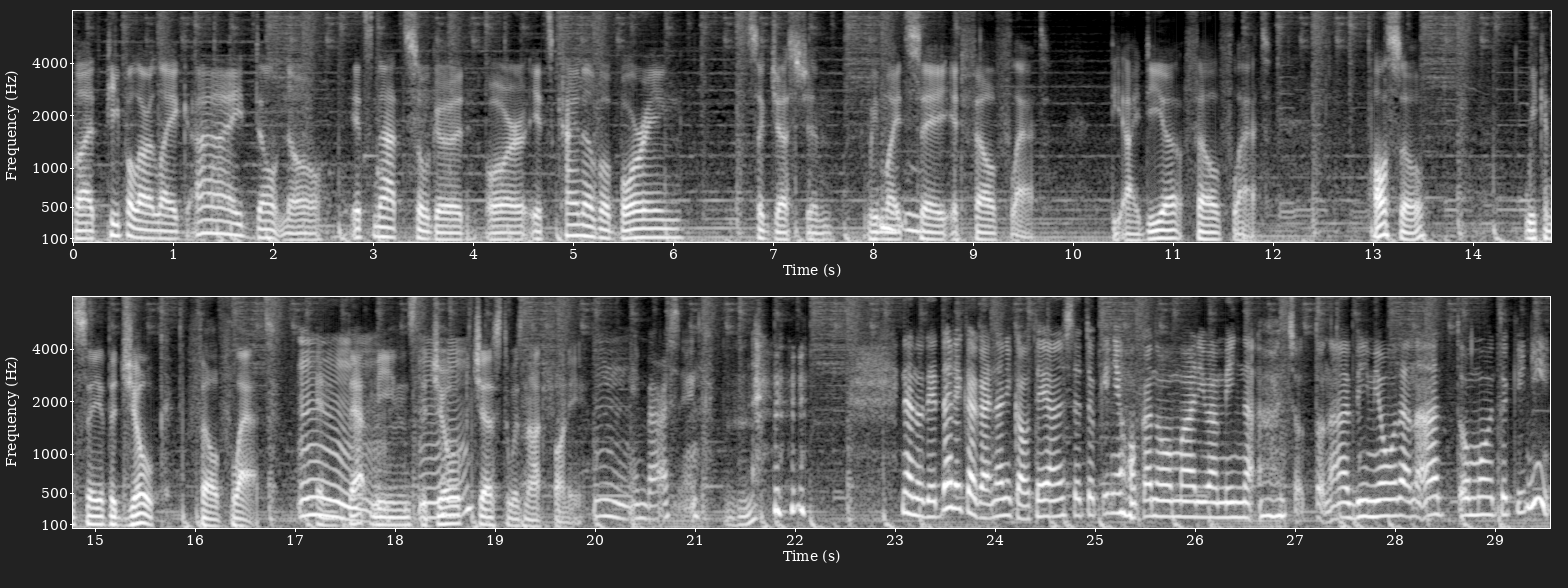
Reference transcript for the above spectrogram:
but people are like, I don't know, it's not so good, or it's kind of a boring suggestion, we might say it fell flat. The idea fell flat. Also, we can say the joke fell flat. And that means the joke just was not funny. うん、embarrassing なので誰かが何かを提案した時に他の周りはみんな、うん、ちょっとな微妙だなと思う時に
